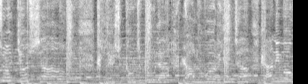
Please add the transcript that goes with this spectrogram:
说又笑，可泪水控制不了，扰乱我的眼角。看你眸光。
